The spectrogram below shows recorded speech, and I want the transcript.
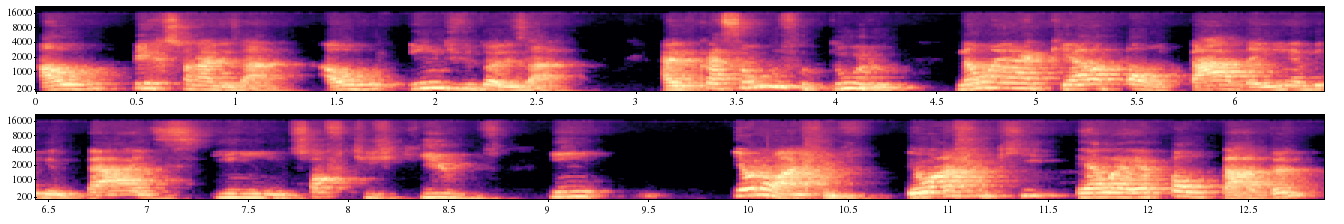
algo personalizado, algo individualizado. A educação do futuro não é aquela pautada em habilidades, em soft skills, em... eu não acho isso. Eu acho que ela é pautada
